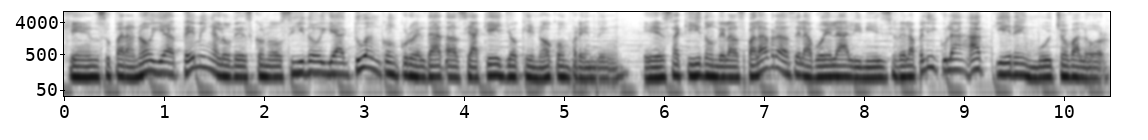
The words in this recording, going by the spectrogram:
que en su paranoia temen a lo desconocido y actúan con crueldad hacia aquello que no comprenden. Es aquí donde las palabras de la abuela al inicio de la película adquieren mucho valor.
